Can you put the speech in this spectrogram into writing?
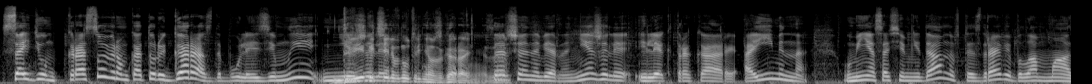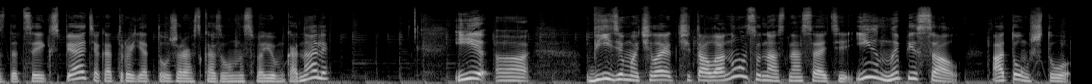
сойдем к кроссоверам, которые гораздо более земные, нежели... Двигатель внутреннего сгорания. да. Совершенно верно, нежели электрокары. А именно, у меня совсем недавно в тест-драйве была Mazda CX-5, о которой я тоже рассказывала на своем канале. И, э, видимо, человек читал анонс у нас на сайте и написал о том, что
